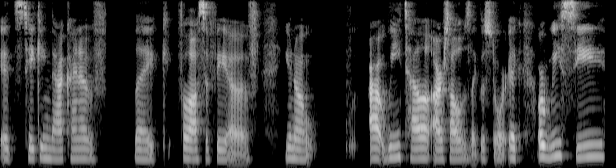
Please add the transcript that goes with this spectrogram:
it's taking that kind of like philosophy of you know uh, we tell ourselves like the story like or we see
